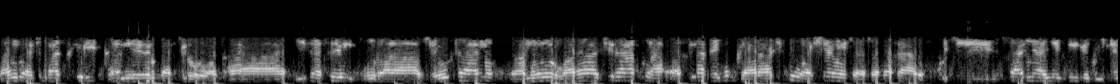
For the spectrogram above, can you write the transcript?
vange vachibatsirika nerubatsiro rwakaita semvura zveutano vanorwara vachirapwa vasina pekugara vachipiwa shelta zvakadaro kuti kusanyanye kunge kuine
